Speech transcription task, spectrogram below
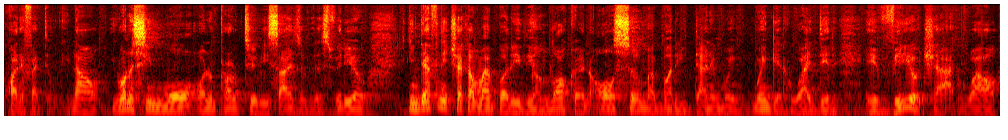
quite effectively. Now, you want to see more on the productivity sides of this video, you can definitely check out my buddy The Unlockr and also my buddy Danny Wing Winget, who I did a video chat while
